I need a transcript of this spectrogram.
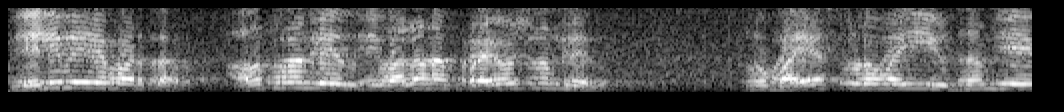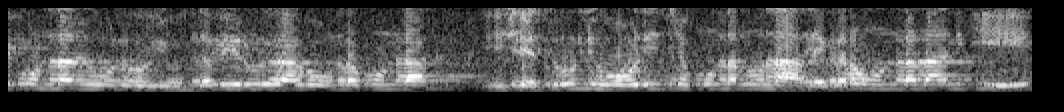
వెలివేయబడతారు. అవసరం లేదు నీ వల్ల నాకు ప్రయోజనం లేదు. నువ్వు భయస్థుడవయ్యి యుద్ధం చేయకుండా నువ్వు నువ్వు యుద్ధ వీరుడిగా ఉండకుండా ఈ శత్రువుని ఓడించకుండా నువ్వు నా దగ్గర ఉండడానికి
